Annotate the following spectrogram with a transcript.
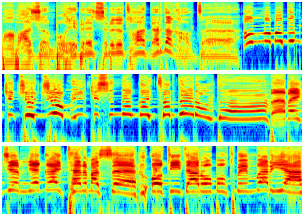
Babacım bu hibrit Şibidi tuvalet nerede kaldı? Anlamadım ki çocuğum. İlk işinden kaytardı herhalde. Babacım ne kaytarması? O Titan Robotman var ya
